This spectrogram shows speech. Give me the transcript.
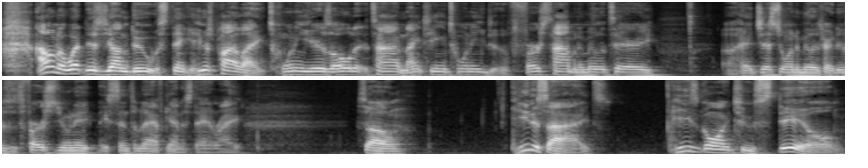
I don't know what this young dude was thinking. He was probably like 20 years old at the time, 19, 20, the first time in the military. Uh, had just joined the military. This was his first unit. They sent him to Afghanistan, right? So he decides he's going to steal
